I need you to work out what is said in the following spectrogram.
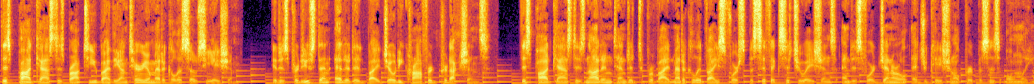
This podcast is brought to you by the Ontario Medical Association. It is produced and edited by Jody Crawford Productions. This podcast is not intended to provide medical advice for specific situations and is for general educational purposes only.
